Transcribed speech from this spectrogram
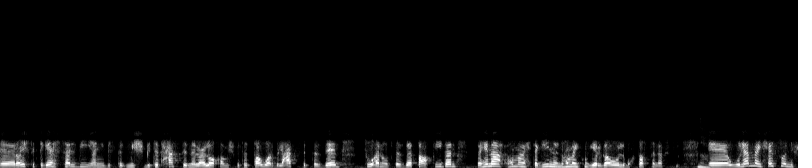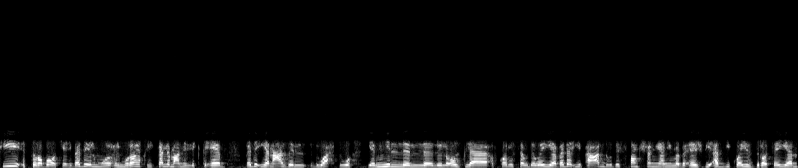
آه، رايح في اتجاه سلبي يعني مش بتتحسن العلاقة مش بتتطور بالعكس بتزداد. سوءا وبتزداد تعقيدا فهنا هم محتاجين إن هم يلجأوا لمختص نفسي نعم. آه ولما يحسوا إن في اضطرابات يعني بادئ المراهق يتكلم عن الاكتئاب بادئ ينعزل لوحده يميل للعزلة أفكاره سوداوية بدأ يبقى عنده dysfunction يعني ما بقاش بيأدي كويس دراسيا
